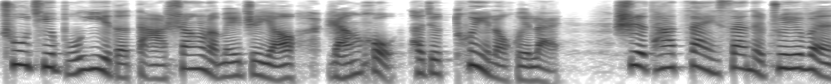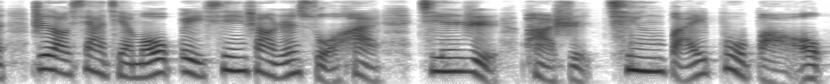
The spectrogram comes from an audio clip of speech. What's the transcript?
出其不意的打伤了梅之遥，然后他就退了回来。是他再三的追问，知道夏浅谋被心上人所害，今日怕是清白不保。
